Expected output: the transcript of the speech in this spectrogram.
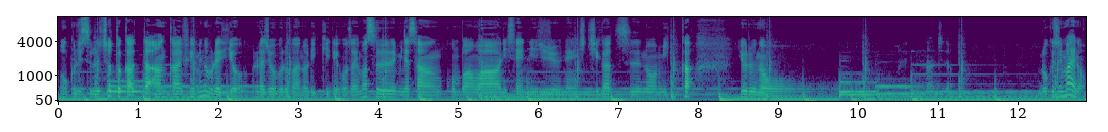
お送りするちょっと変わったアンカー FM のレディオ、ラジオブロガーのリッキーでございます。皆さん、こんばんは。2020年7月の3日、夜の、何時だ ?6 時前の、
